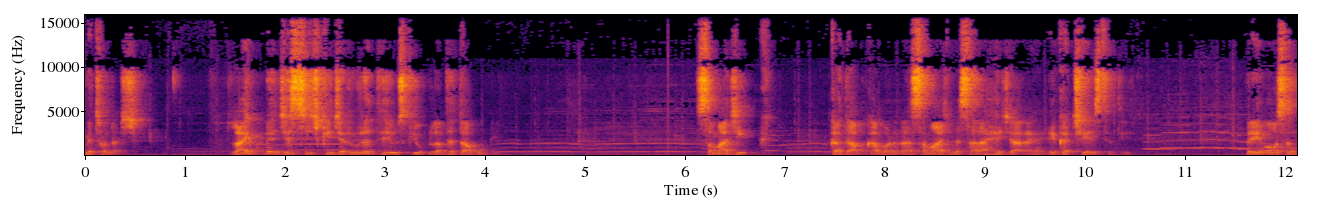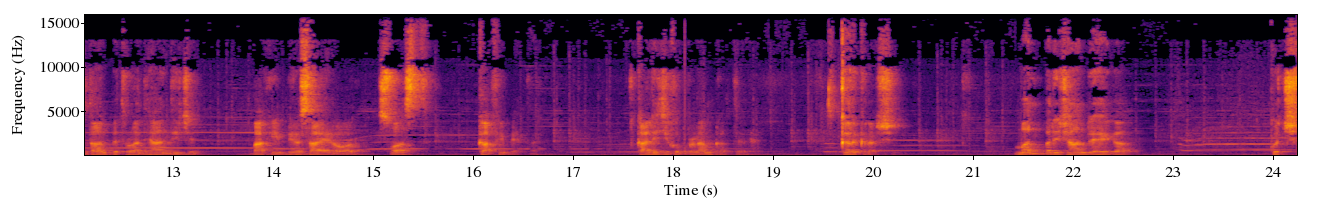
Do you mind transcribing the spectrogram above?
मिथुन राशि लाइफ में जिस चीज़ की ज़रूरत है, उसकी उपलब्धता होगी। सामाजिक कद आपका बढ़ रहा समाज में सराहे जा रहे हैं, एक अच्छी स्थिति। प्रेम और संतान पे थोड़ा ध्यान दीजिए, बाकी व्यवसाय और स्वास्थ्य काफ़ी बेहतर है। काली जी को प्रणाम करते रहे। कर्क राशि। मन परेशान रहेगा, कुछ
